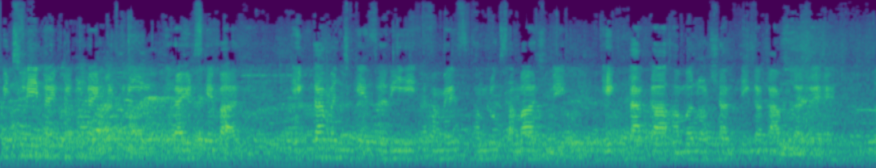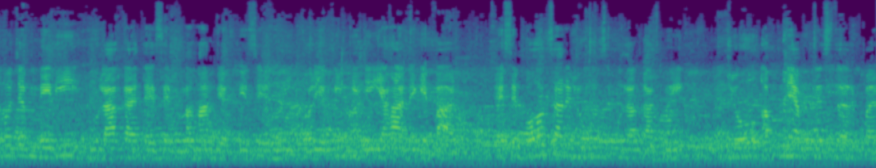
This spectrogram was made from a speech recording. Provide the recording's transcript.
पिछले 1993 राइट्स के बाद एकता मंच के ज़रिए हमें, हम लोग समाज में एकता का अमन और शांति का काम कर रहे हैं। तो जब मेरी मुलाकात ऐसे महान व्यक्ति से हुई, और यकीन कीजिए यहाँ आने के बाद ऐसे बहुत सारे लोगों से मुलाकात हुई, जो अपने अपने स्तर पर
